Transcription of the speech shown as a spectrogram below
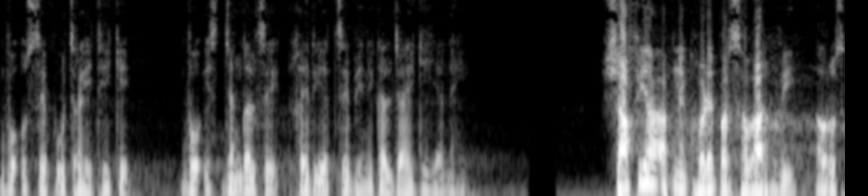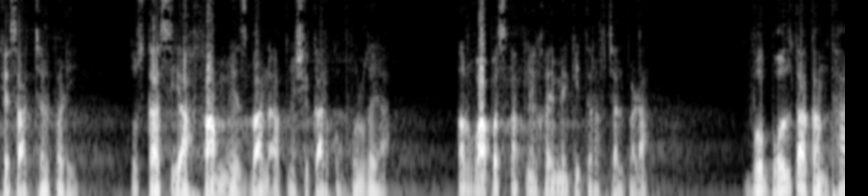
وہ اس سے پوچھ رہی تھی کہ وہ اس جنگل سے خیریت سے بھی نکل جائے گی یا نہیں۔ شافیہ اپنے گھوڑے پر سوار ہوئی اور اس کے ساتھ چل پڑی۔ اس کا سیاہ فام میزبان اپنے شکار کو بھول گیا اور واپس اپنے خیمے کی طرف چل پڑا۔ وہ بولتا کم تھا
